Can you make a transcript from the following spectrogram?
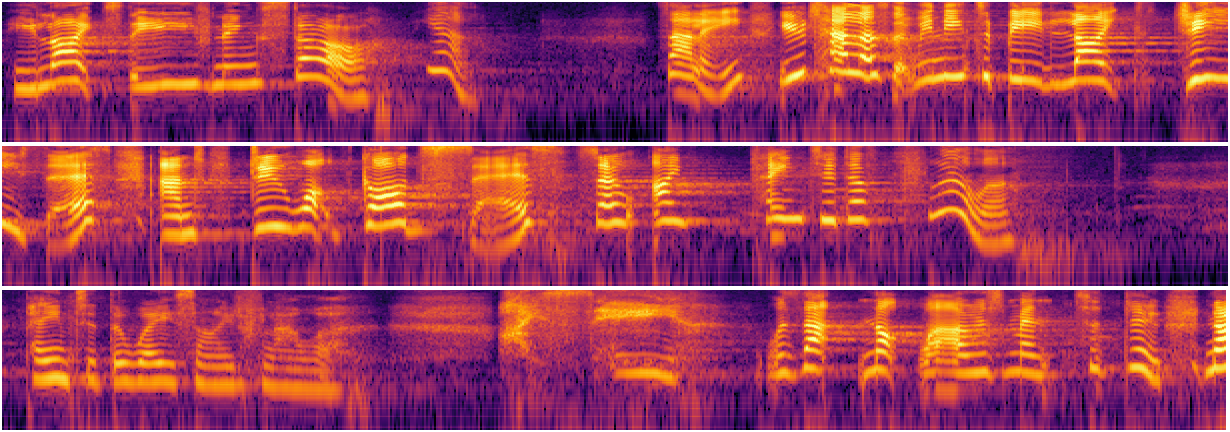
He lights the evening star. Yeah. Sally, you tell us that we need to be like Jesus and do what God says, so I painted a flower. Painted the wayside flower. I see. Was that not what I was meant to do? No,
